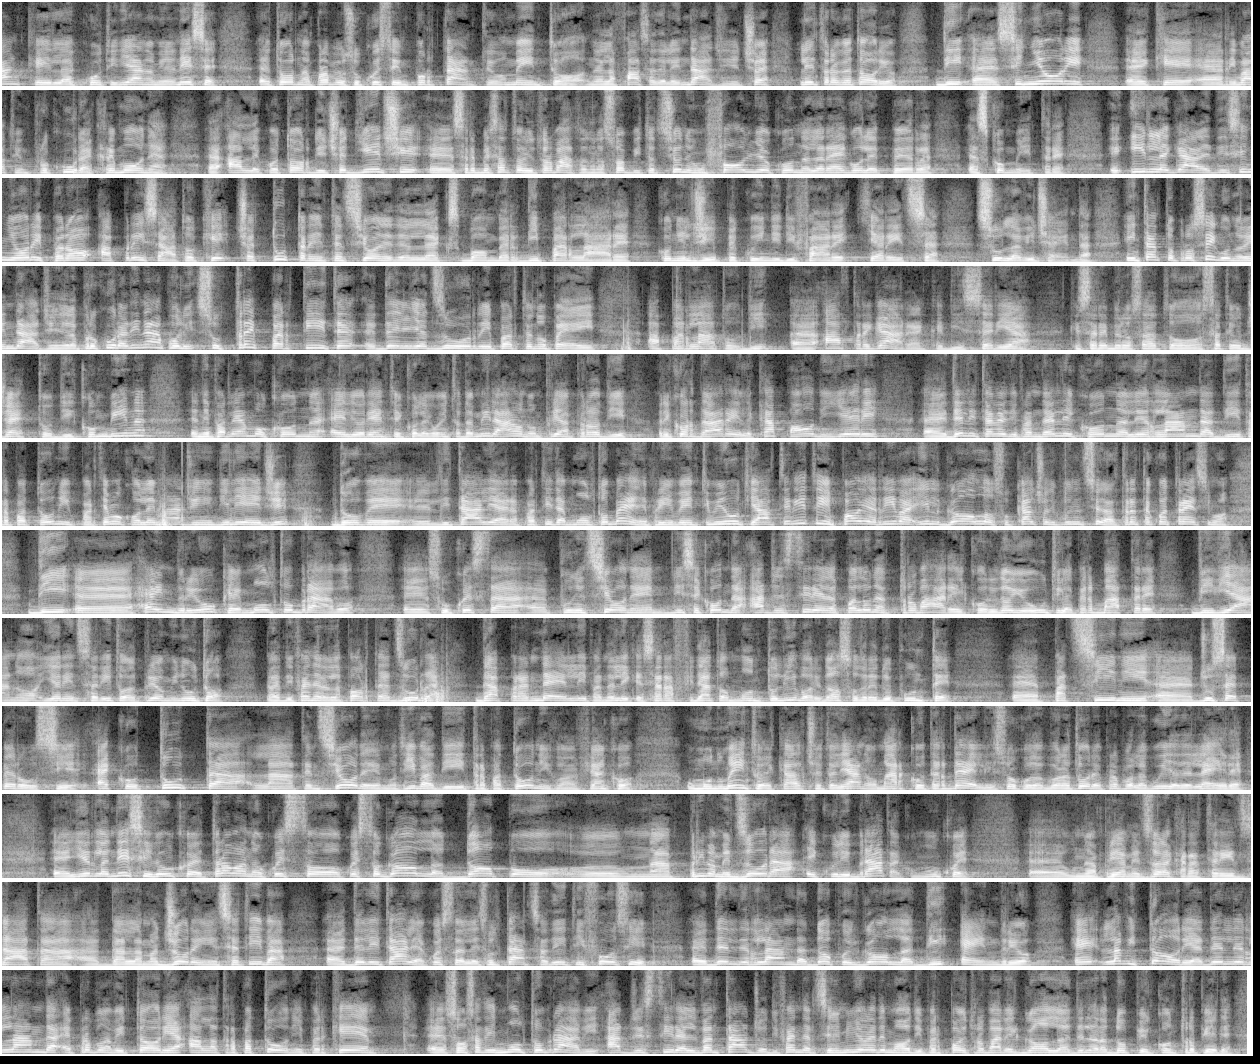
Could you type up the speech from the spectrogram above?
Anche il quotidiano milanese eh, torna proprio su questo importante momento nella fase delle indagini, cioè l'interrogatorio di eh, Signori eh, che è arrivato in procura a Cremona eh, alle 14.10. Eh, sarebbe stato ritrovato nella sua abitazione un foglio con le regole per eh, scommettere. il legale di Signori però ha precisato che c'è tutta l'intenzione dell'ex bomber di parlare con il GIP e quindi di fare chiarezza sulla vicenda. Intanto proseguono le indagini della Procura di Napoli su tre partite degli azzurri partenopei. Ha parlato di eh, altre gare, anche di Serie A che sarebbero stato, state oggetto di combine. E ne parliamo con Elio Oriente in collegamento da Milano, non prima però di ricordare il KO di ieri eh, dell'Italia di Prandelli con l'Irlanda di Trapattoni. Partiamo con le immagini di Liegi dove eh, l'Italia era partita molto bene, i primi 20 minuti, alti ritmi, poi arriva il gol su calcio di punizione al 34esimo di eh, Andrew che è molto bravo eh, su questa eh, punizione di seconda a gestire il pallone, a trovare il corridoio utile per battere Viviano, ieri inserito al primo minuto per difendere la porta azzurra da Prandelli, Prandelli che si era affidato a Montolivo a ridosso delle due punte eh, Pazzini, eh, Giuseppe Rossi. Ecco tutta la tensione emotiva di Trapattoni con a fianco un monumento del calcio italiano, Marco Tardelli, suo collaboratore proprio alla guida dell'Eire. Eh, gli irlandesi dunque trovano questo, questo gol dopo eh, una prima mezz'ora equilibrata, comunque una prima mezz'ora caratterizzata eh, dalla maggiore iniziativa eh, dell'Italia, questa è l'esultanza dei tifosi dell'Irlanda dopo il gol di Andrew e la vittoria dell'Irlanda è proprio una vittoria alla Trapattoni perché sono stati molto bravi a gestire il vantaggio, difendersi nel migliore dei modi per poi trovare il gol del raddoppio in contropiede.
